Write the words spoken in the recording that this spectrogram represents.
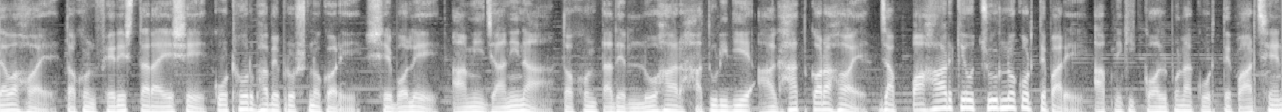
দেওয়া হয়, তখন ফেরেশতারা এসে কঠোরভাবে প্রশ্ন করে। সে বলে, আমি জানি না। তখন তাদের লোহার হাতুড়ি দিয়ে আঘাত করা হয়, যা পাহাড়কেও চূর্ণ করতে পারে। আপনি কি কল্পনা করতে পারছেন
